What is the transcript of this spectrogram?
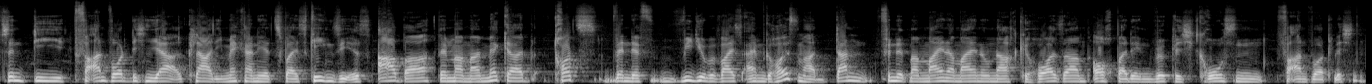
sind die Verantwortlichen, ja klar, die meckern jetzt, weil es gegen sie ist. Aber wenn man mal meckert, trotz, wenn der Videobeweis einem geholfen hat, dann findet man meiner Meinung nach Gehorsam auch bei den wirklich großen Verantwortlichen.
